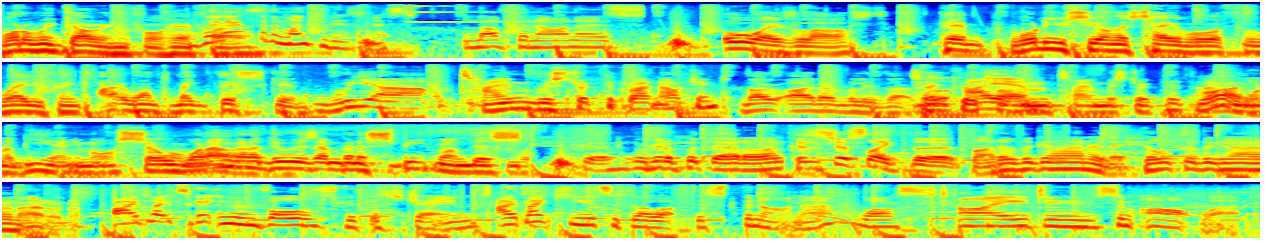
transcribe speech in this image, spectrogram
What are we going for here, We're going for the monkey business. Love bananas. Always last. Pimp, what do you see on this table of where you think, I want to make this skin? We are time restricted right now, James. No, I don't believe that. Well, Take your I am time restricted. I don't want to be here anymore. So what I'm gonna do is I'm gonna speed run this. Okay, we're gonna put that on because it's just like the butt of the gun or the hilt of the gun. I don't know. I'd like to get you involved with this, James. I'd like you to blow up this banana whilst I do some artwork.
